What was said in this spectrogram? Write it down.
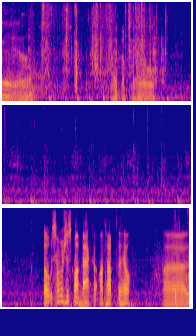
Yeah, yeah. Heading up the hill. Oh, someone just bought back on top of the hill. Uh,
